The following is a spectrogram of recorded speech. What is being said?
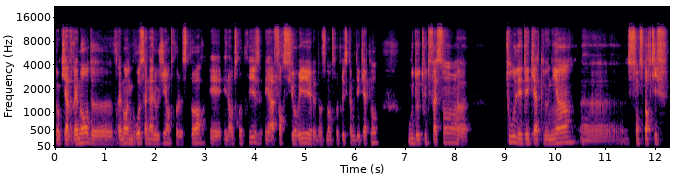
Donc il y a vraiment, une grosse analogie entre le sport et, l'entreprise, et a fortiori dans une entreprise comme Decathlon, où de toute façon, euh, tous les décathloniens euh, sont sportifs.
